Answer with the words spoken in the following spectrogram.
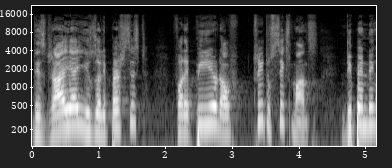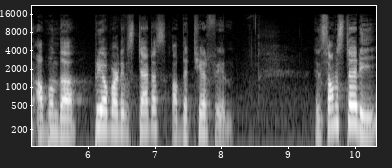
This dry eye usually persists for a period of 3 to 6 months depending upon the preoperative status of the tear film. In some study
